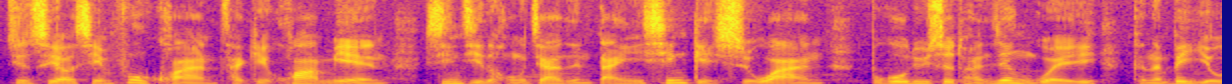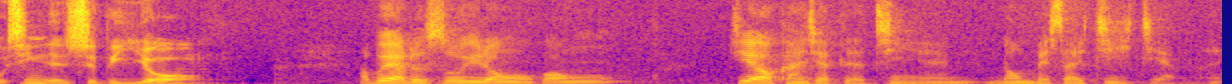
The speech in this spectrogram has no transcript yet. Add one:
坚持要先付款才给画面。心急的洪家人答应先给十万，不过律师团认为可能被有心人士利用。啊，尾啊，律师伊拢有讲，只要牵涉到钱的，拢袂使计较。嘿，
